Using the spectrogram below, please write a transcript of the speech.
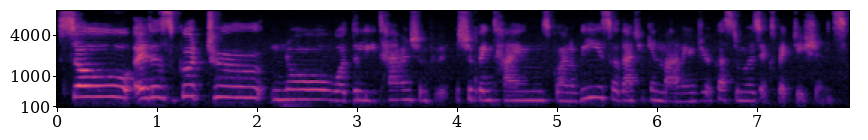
So it is good to know what the lead time and shipping time is going to be so that you can manage your customers' expectations.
